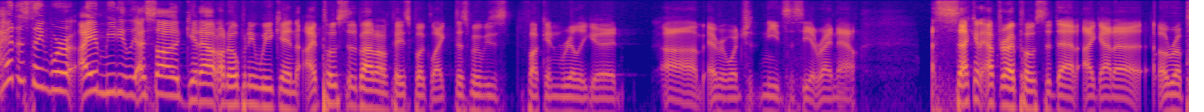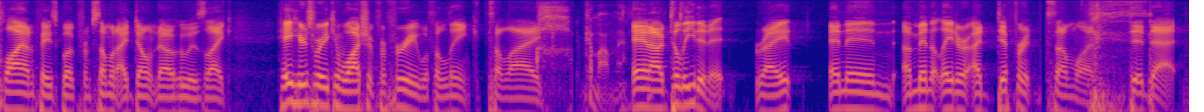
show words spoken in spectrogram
I had this thing where I immediately I saw Get Out on opening weekend. I posted about it on Facebook like this movie's fucking really good. Um, everyone should needs to see it right now. A second after I posted that, I got a, a reply on Facebook from someone I don't know who is like, "Hey, here's where you can watch it for free with a link to like," Come on, man. and I deleted it right. And then a minute later, a different someone did that.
